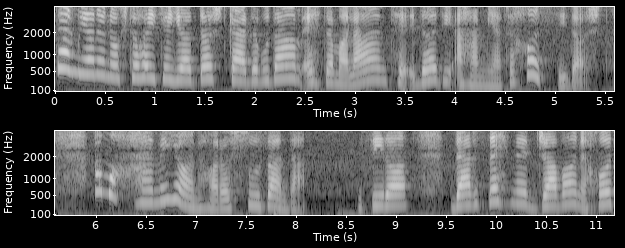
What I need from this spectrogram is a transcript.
در میان نکته هایی که یادداشت کرده بودم احتمالا تعدادی اهمیت خاصی داشت. اما همه آنها را سوزاندم. زیرا در ذهن جوان خود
